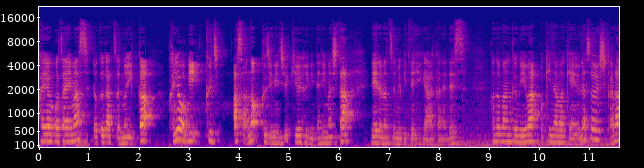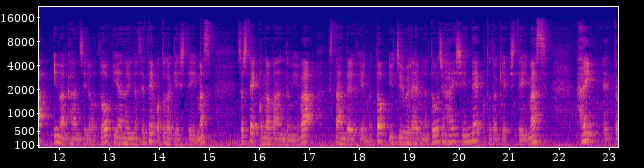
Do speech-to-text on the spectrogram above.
はようございます。6月6日火曜日9時、朝の9時29分になりました。音色の紡ぎ手日川茜です。この番組は沖縄県浦添市から今感じる音をピアノに乗せてお届けしています。そしてこの番組はスタンド FM と YouTube ライブの同時配信でお届けしています。はい、えっと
